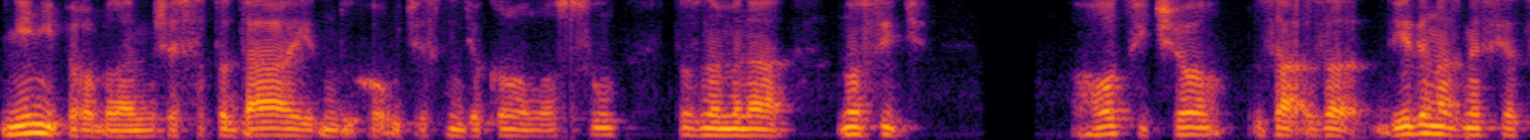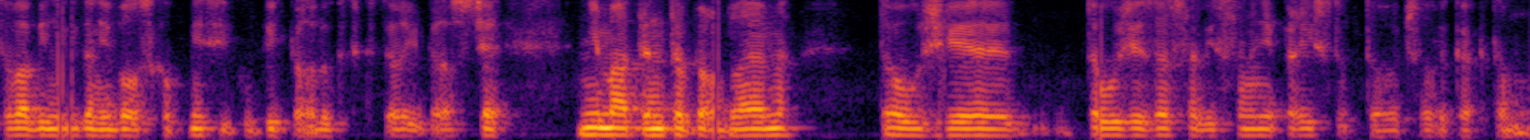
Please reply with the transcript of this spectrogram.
není problém, že sa to dá jednoducho utesniť okolo nosu. To znamená nosiť hoci čo, za, za 11 mesiacov, aby nikto nebol schopný si kúpiť produkt, ktorý proste nemá tento problém, to už je, to už je zase vyslovene prístup toho človeka k tomu.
